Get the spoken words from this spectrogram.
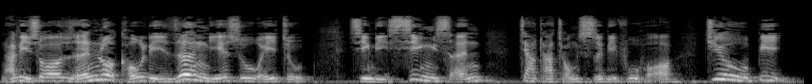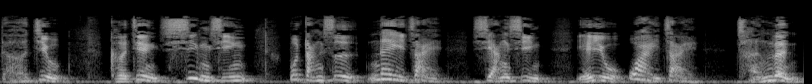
哪里说：人若口里认耶稣为主，心里信神。叫他从死里复活，就必得救。可见信心不单是内在相信，也有外在承认。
